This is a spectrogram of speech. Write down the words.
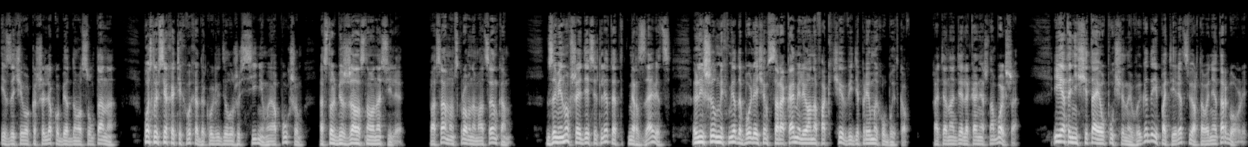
из-за чего кошелек у бедного султана после всех этих выходок выглядел уже синим и опухшим от столь безжалостного насилия. По самым скромным оценкам, за минувшие десять лет этот мерзавец лишил Мехмеда более чем 40 миллионов акче в виде прямых убытков, хотя на деле, конечно, больше. И это не считая упущенной выгоды и потери от свертывания торговли.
